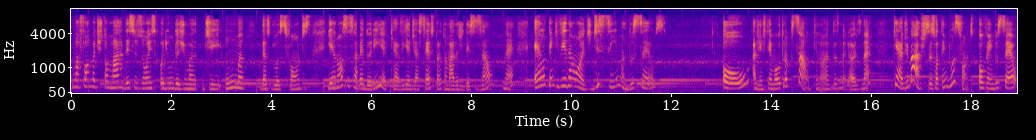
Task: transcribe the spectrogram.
uma forma de tomar decisões oriundas de uma, de uma das duas fontes. E a nossa sabedoria, que é a via de acesso para a tomada de decisão, né? Ela tem que vir da onde? De cima, dos céus. Ou a gente tem uma outra opção, que não é das melhores, né? Que é a de baixo. Você só tem duas fontes. Ou vem do céu,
